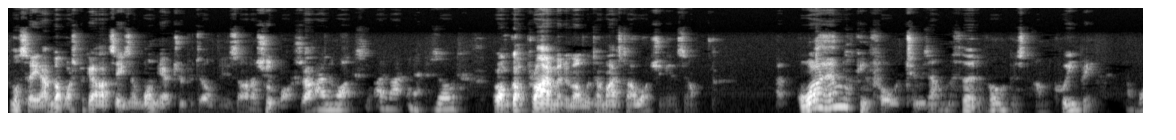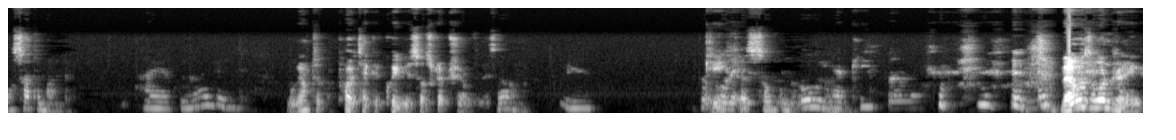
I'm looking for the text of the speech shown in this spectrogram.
We'll see. I've not watched Picard season one yet, truth be told, you, so I should watch that. I watched I like an episode. Well, I've got Prime at the moment. I might start watching it. So, uh, what I am looking forward to is out on the third of August on Quibi. And what's that, Amanda? I have no idea. We're going to have to probably take a Quibi subscription for this, aren't we? Yeah. Don't know Kiefer. Sutherland. Oh yeah, Kiefer. Now, I was wondering.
